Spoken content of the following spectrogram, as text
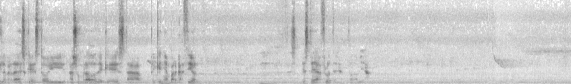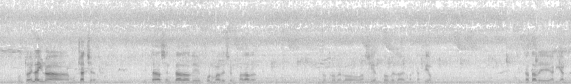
la verdad es que estoy asombrado de que esta pequeña embarcación mm, esté a flote todavía. Junto a él hay una muchacha que está sentada de forma desenfadada en otro de los asientos de la embarcación. Se trata de Arianna.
